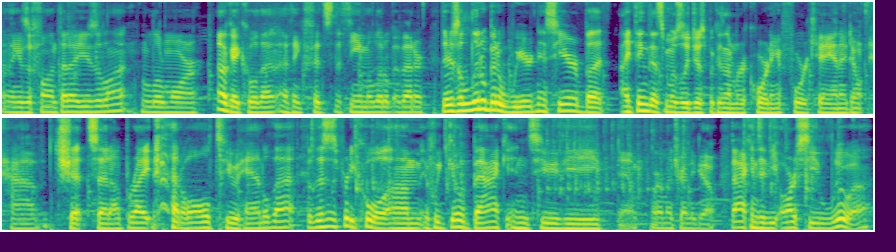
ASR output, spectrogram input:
I think is a font that I use a lot. A little more. Okay, cool. That I think fits the theme a little bit better. There's a little bit of weirdness here, but I think that's mostly just because I'm recording at 4K and I don't have shit set up right at all to handle that. But this is pretty cool. Um, if we go back into the, damn, where am I trying to go? Back into the RC Lua,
